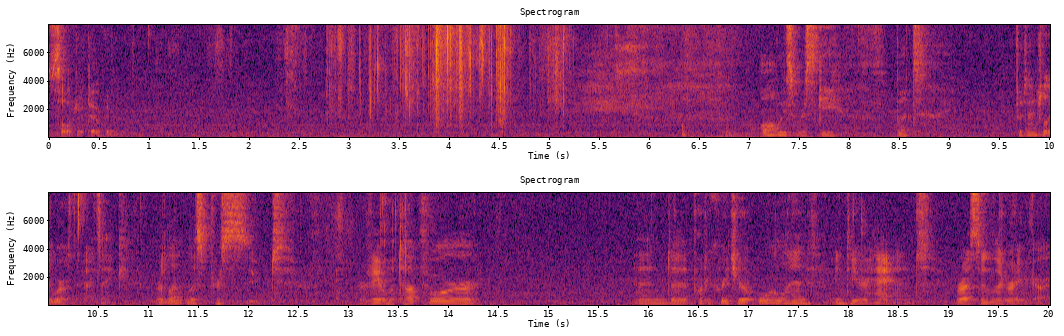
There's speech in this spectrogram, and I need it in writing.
Soldier token. Always risky, but potentially worth it, I think. Relentless Pursuit. Reveal the top four. And uh, put a creature or land into your hand. Rest in the graveyard.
